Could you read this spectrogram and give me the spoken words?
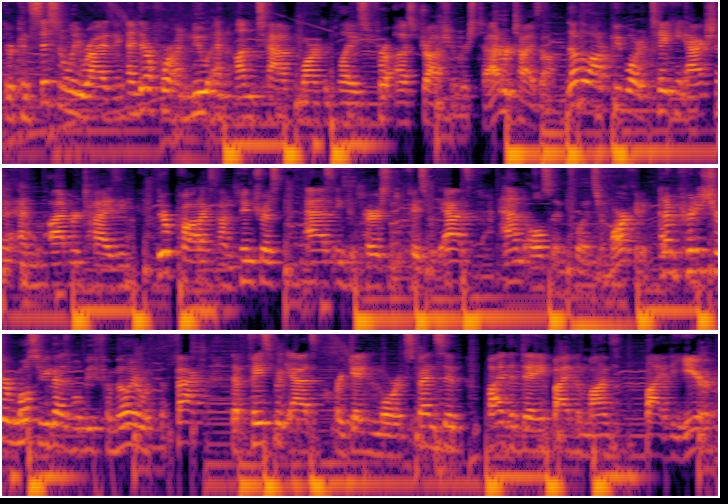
They're consistently rising and therefore a new and untapped marketplace for us dropshippers to advertise on. Not a lot of people are taking action and advertising their products on Pinterest as in comparison Facebook ads and also influencer marketing. And I'm pretty sure most of you guys will be familiar with the fact that Facebook ads are getting more expensive by the day, by the month, by the year.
